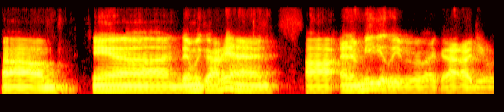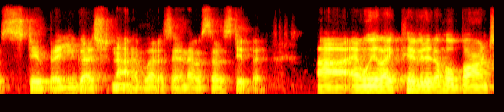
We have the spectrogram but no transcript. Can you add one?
Um, and then we got in uh, and immediately we were like, that idea was stupid. You guys should not have let us in. That was so stupid. Uh, and we like pivoted a whole bunch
